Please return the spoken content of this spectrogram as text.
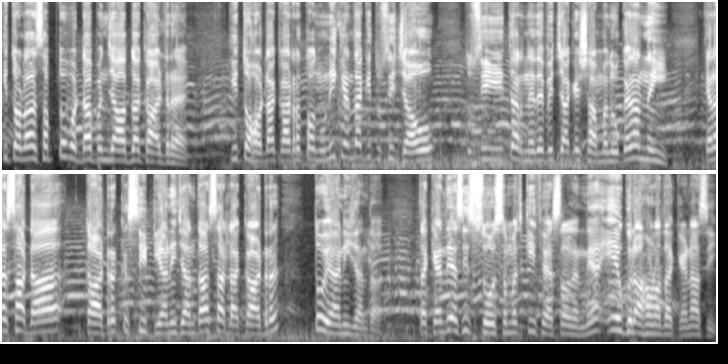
ਕਿ ਤੁਹਾਡਾ ਸਭ ਤੋਂ ਵੱਡਾ ਪੰਜਾਬ ਦਾ ਕਾਡਰ ਹੈ। ਕਿ ਤੁਹਾਡਾ ਕਾਡਰ ਤੁਹਾਨੂੰ ਨਹੀਂ ਕਹਿੰਦਾ ਕਿ ਤੁਸੀਂ ਜਾਓ ਤੁਸੀਂ ਧਰਨੇ ਦੇ ਵਿੱਚ ਜਾ ਕੇ ਸ਼ਾਮਲ ਹੋ ਕਹਿੰਦਾ ਨਹੀਂ। ਕਹਿੰਦਾ ਸਾਡਾ ਕਾਡਰ ਘਸੀਟਿਆ ਨਹੀਂ ਜਾਂਦਾ ਸਾਡਾ ਕਾਡਰ ਧੋਇਆ ਨਹੀਂ ਜਾਂਦਾ। ਤਾਂ ਕਹਿੰਦੇ ਅਸੀਂ ਸੋਚ ਸਮਝ ਕੇ ਫੈਸਲਾ ਲੈਂਦੇ ਆ ਇਹ ਉਗਰਾਹ ਉਹਨਾਂ ਦਾ ਕਹਿਣਾ ਸੀ।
